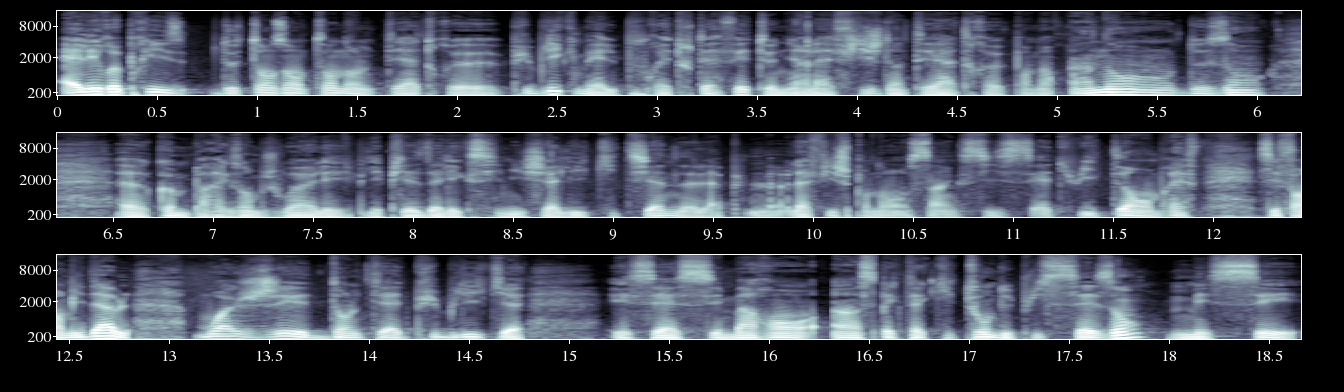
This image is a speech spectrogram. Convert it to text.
Elle est reprise de temps en temps dans le théâtre euh, public, mais elle pourrait tout à fait tenir l'affiche d'un théâtre pendant un an, deux ans, euh, comme par exemple, je vois les, pièces d'Alexis Michali qui tiennent l'affiche pendant 5, 6, 7, 8 ans. Bref, c'est formidable. Moi, j'ai dans le théâtre public et c'est assez marrant, un spectacle qui tourne depuis 16 ans, mais c'est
